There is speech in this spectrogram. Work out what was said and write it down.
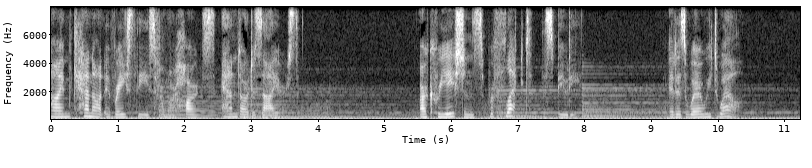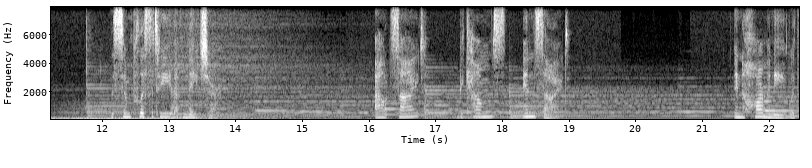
Time cannot erase these from our hearts and our desires. Our creations reflect this beauty. It is where we dwell. The simplicity of nature outside becomes inside, in harmony with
